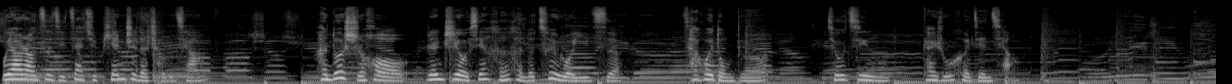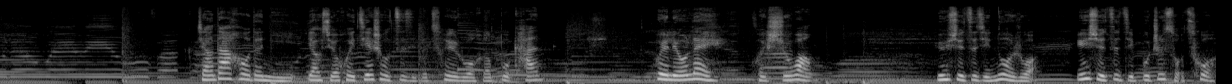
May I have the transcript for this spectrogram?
不要让自己再去偏执的逞强，很多时候，人只有先狠狠的脆弱一次，才会懂得究竟该如何坚强。长大后的你要学会接受自己的脆弱和不堪，会流泪，会失望，允许自己懦弱，允许自己不知所措，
